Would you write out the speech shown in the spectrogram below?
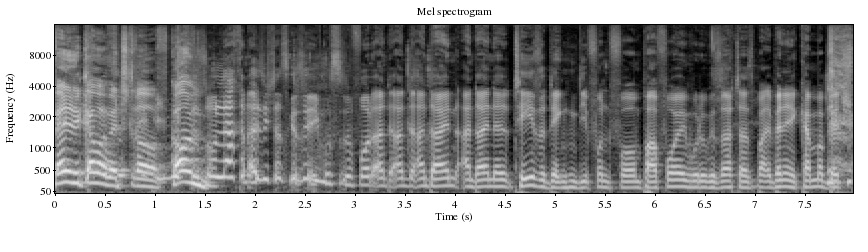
Benedict Cumberbatch drauf. Ich Komm. musste so lachen, als ich das gesehen habe. Ich musste sofort an, an, an, dein, an deine These denken, die von vor ein paar Folgen, wo du gesagt hast, Benedict Cumberbatch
